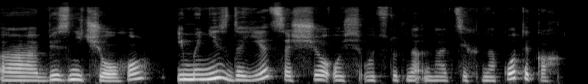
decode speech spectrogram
е, без нічого. І мені здається, що ось, ось тут на, на цих на котиках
